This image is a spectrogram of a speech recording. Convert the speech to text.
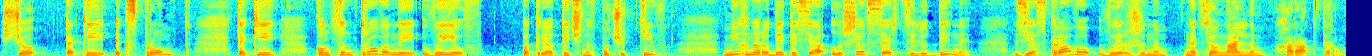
що такий експромт, такий концентрований вияв патріотичних почуттів міг народитися лише в серці людини з яскраво вираженим національним характером,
